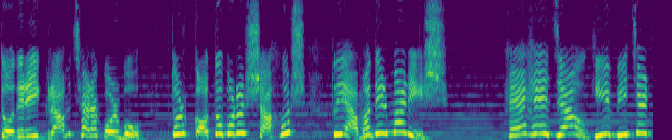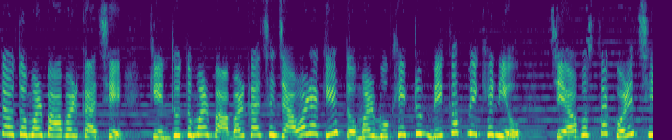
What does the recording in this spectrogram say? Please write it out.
তোদের এই গ্রাম ছাড়া করব। তোর কত বড় সাহস তুই আমাদের মারিস। হ্যাঁ হ্যাঁ যাও গিয়ে বিচার দাও তোমার বাবার কাছে। কিন্তু তোমার বাবার কাছে যাওয়ার আগে তোমার মুখে একটু মেকআপ মেখে নিও। যে অবস্থা করেছি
